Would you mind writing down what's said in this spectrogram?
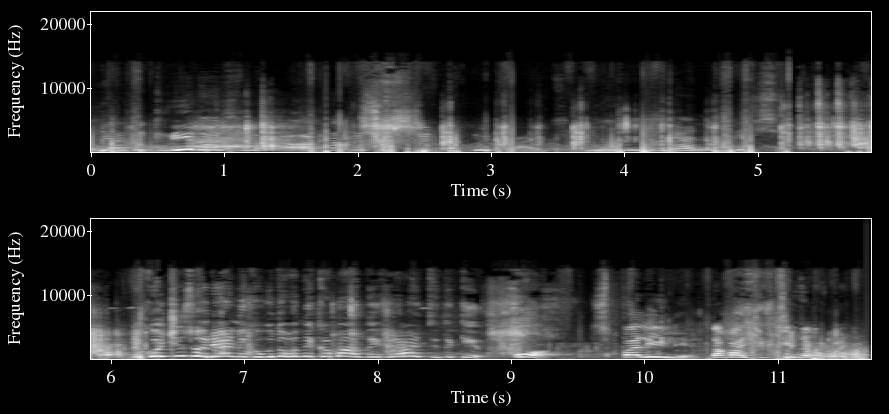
скільки Я тут видео снимала, а к нам еще кто-то подключается. Реально бесит. Такое чувство, реально, как будто они команда играют и такие, о, спалили, давайте все заходим.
